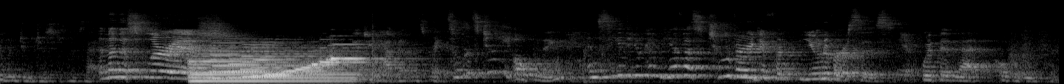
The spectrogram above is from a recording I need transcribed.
I would do just that. And then this flourish that you have, that was great. So let's do the opening and see if you can give us two very different universes yeah. within that opening phrase.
